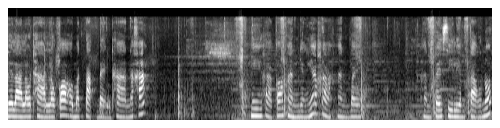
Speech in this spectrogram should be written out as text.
เวลาเราทานเราก็เอามาตักแบ่งทานนะคะ นี่ค่ะก็หั่นอย่างเงี้ยค่ะ หั่นไป หั่นไปสี่เหลี่ยมเต๋าเนาะ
